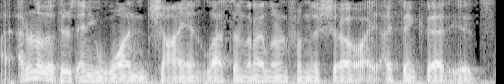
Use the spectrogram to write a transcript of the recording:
I, I, don't know that there's any one giant lesson that I learned from this show. I, I think that it's,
